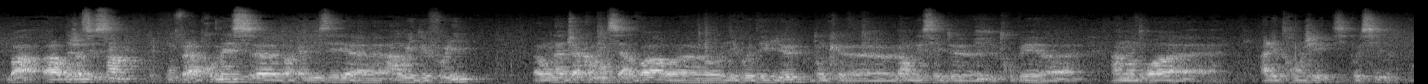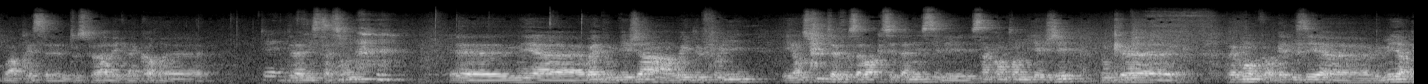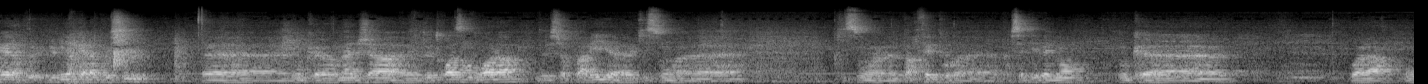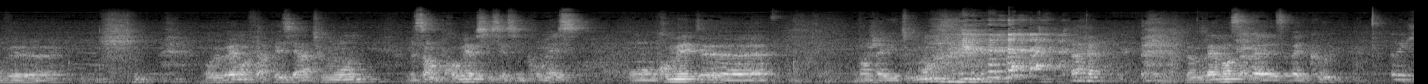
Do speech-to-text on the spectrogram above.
Bah, alors déjà c'est simple, on fait la promesse euh, d'organiser euh, un week de folie. Euh, on a déjà commencé à voir au niveau des lieux, donc là on essaie de, de trouver un endroit à l'étranger si possible. Bon après tout se fera avec l'accord de l'administration. Euh, mais euh, ouais donc déjà un way de folie. Et ensuite il faut savoir que cette année c'est les 50 ans de l'ISG, donc euh, vraiment on veut organiser le, meilleur gala, le meilleur gala possible. Euh, donc euh, on a déjà 2-3 endroits là de- sur Paris euh, qui sont, euh, qui sont euh, parfaits pour, euh, pour cet événement. Donc euh, voilà, on veut, on veut vraiment faire plaisir à tout le monde. Mais ça on le promet aussi, c'est une promesse. On promet de d'enjailler tout le monde. Donc vraiment ça va, ça va être cool. Ok.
